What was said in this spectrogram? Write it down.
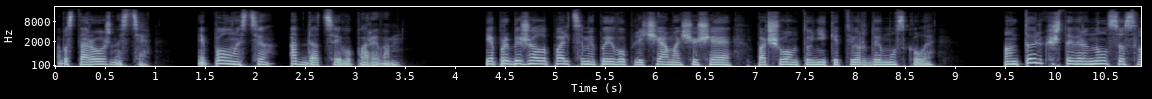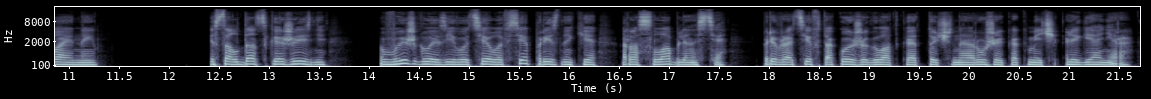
об осторожности и полностью отдаться его порывам. Я пробежала пальцами по его плечам, ощущая под швом туники твердые мускулы. Он только что вернулся с войны. И солдатская жизнь выжгла из его тела все признаки расслабленности, превратив в такое же гладкое отточенное оружие, как меч легионера —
